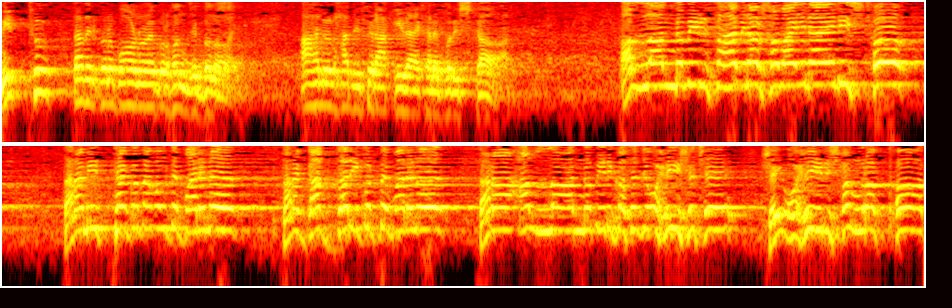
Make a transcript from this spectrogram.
মিথ্যুক তাদের কোনো বর্ণনা গ্রহণযোগ্য নয়। আহলুল হাদিসের আকিদা এখানে পরিষ্কার। আল্লাহ নবীর সাহাবিরা সবাই ন্যায় নিষ্ঠ তারা মিথ্যা কথা বলতে পারে না, তারা গাদ্দারি করতে পারে না, তারা আল্লাহ নবীর কাছে যে ওহি এসেছে, সেই ওহির সংরক্ষক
